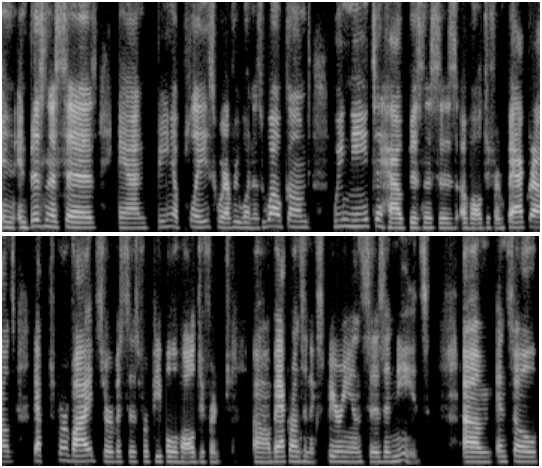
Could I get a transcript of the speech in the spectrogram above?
in, in businesses and being a place where everyone is welcomed, we need to have businesses of all different backgrounds that provide services for people of all different uh, backgrounds and experiences and needs. Um, and so,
